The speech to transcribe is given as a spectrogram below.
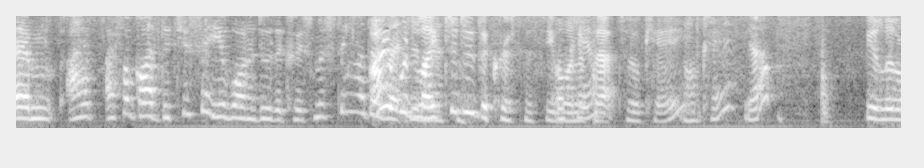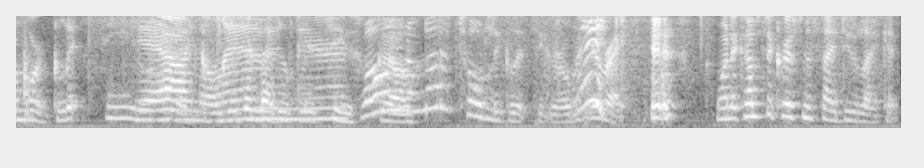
Um, I, I forgot. Did you say you want to do the Christmas thing or the I would like to do the Christmassy one Okay. if that's okay. Okay. Yeah. Be a little more glitzy. a Yeah, little I know, you're the glam little there. glitzy Well, girl. I'm not a totally glitzy girl, but you're right. when it comes to Christmas, I do like it.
